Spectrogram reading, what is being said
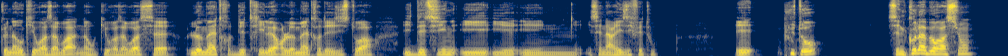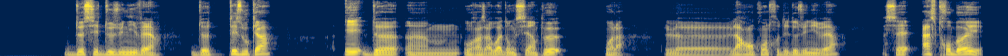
que Naoki Urasawa. Naoki Urasawa, c'est le maître des thrillers, le maître des histoires. Il dessine, il, scénarise, il fait tout. Et plutôt, c'est une collaboration de ces deux univers, de Tezuka et de euh, Urasawa. Donc c'est un peu, voilà, la rencontre des deux univers, c'est Astro Boy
